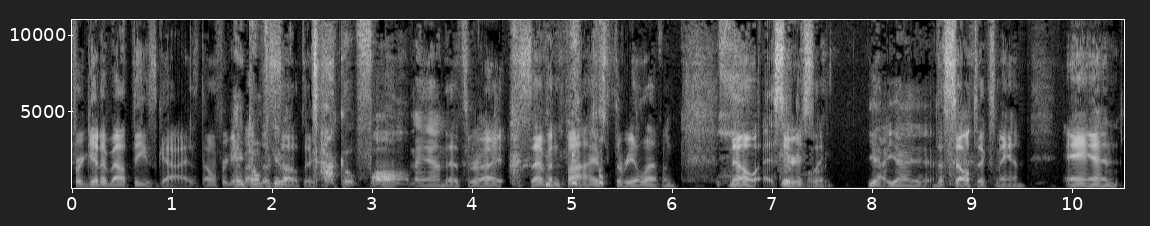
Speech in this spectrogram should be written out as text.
forget about these guys. Don't forget Hey, about don't the forget Celtics. about Tacko Fall, man. That's right. Seven five, three eleven. No, seriously. Lord. Yeah, yeah, yeah. The Celtics, man. And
